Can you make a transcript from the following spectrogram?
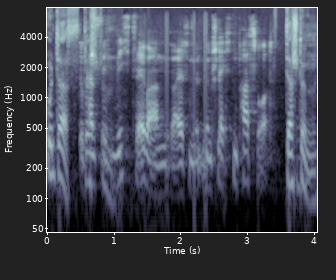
Und das. Du das kannst stimmt. dich nicht selber angreifen mit einem schlechten Passwort. Das stimmt,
